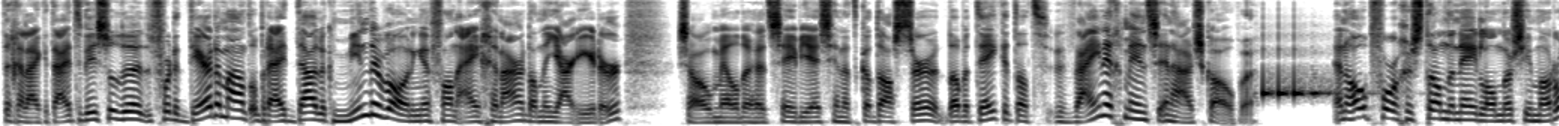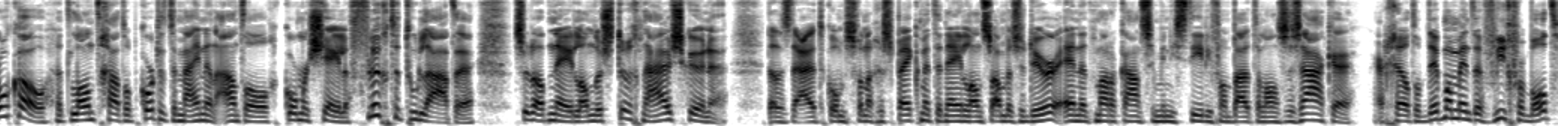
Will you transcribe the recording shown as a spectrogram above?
Tegelijkertijd wisselden voor de derde maand op rij duidelijk minder woningen van eigenaar dan een jaar eerder. Zo melden het CBS en het kadaster. Dat betekent dat weinig mensen een huis kopen. En hoop voor gestrande Nederlanders in Marokko. Het land gaat op korte termijn een aantal commerciële vluchten toelaten, zodat Nederlanders terug naar huis kunnen. Dat is de uitkomst van een gesprek met de Nederlandse ambassadeur en het Marokkaanse ministerie van Buitenlandse Zaken. Er geldt op dit moment een vliegverbod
